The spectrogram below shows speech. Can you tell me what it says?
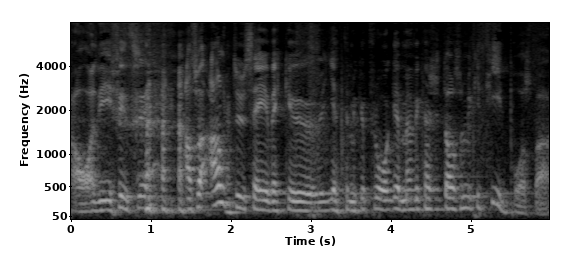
Ja, det finns... Alltså allt du säger väcker ju jättemycket frågor, men vi kanske inte har så mycket tid på oss va?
